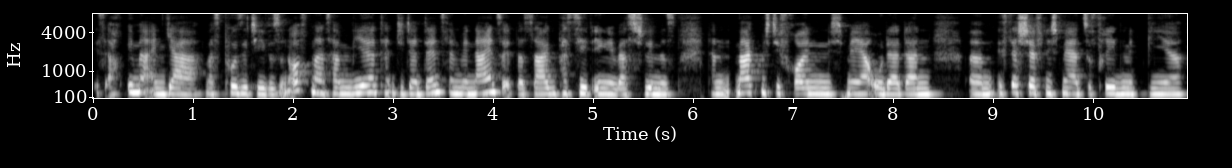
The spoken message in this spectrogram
ist auch immer ein Ja, was Positives. Und oftmals haben wir die Tendenz, wenn wir Nein zu etwas sagen, passiert irgendwie was Schlimmes. Dann mag mich die Freundin nicht mehr oder dann ähm, ist der Chef nicht mehr zufrieden mit mir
